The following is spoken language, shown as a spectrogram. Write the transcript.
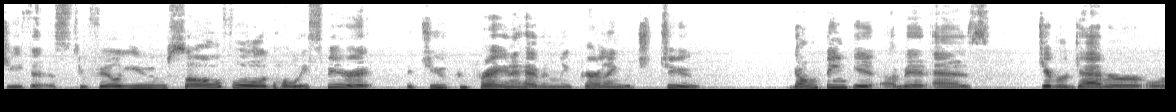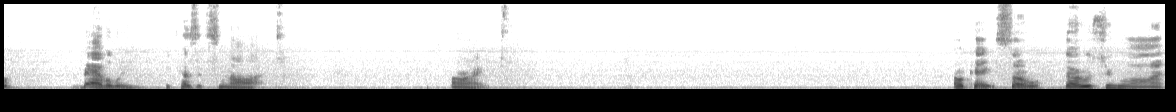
Jesus to fill you so full of the Holy Spirit that you can pray in a heavenly prayer language too. Don't think of it as jibber jabber or babbling because it's not. All right. Okay, so those who want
